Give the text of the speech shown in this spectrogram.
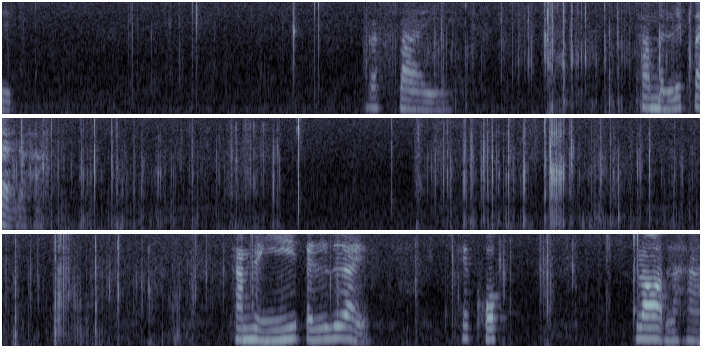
บิด ก็ใส่ทำเหมือนเลขแปดอะค่ะ ทำอย่างนี้ไปเรื่อยๆให้ครบรอบนะคะ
